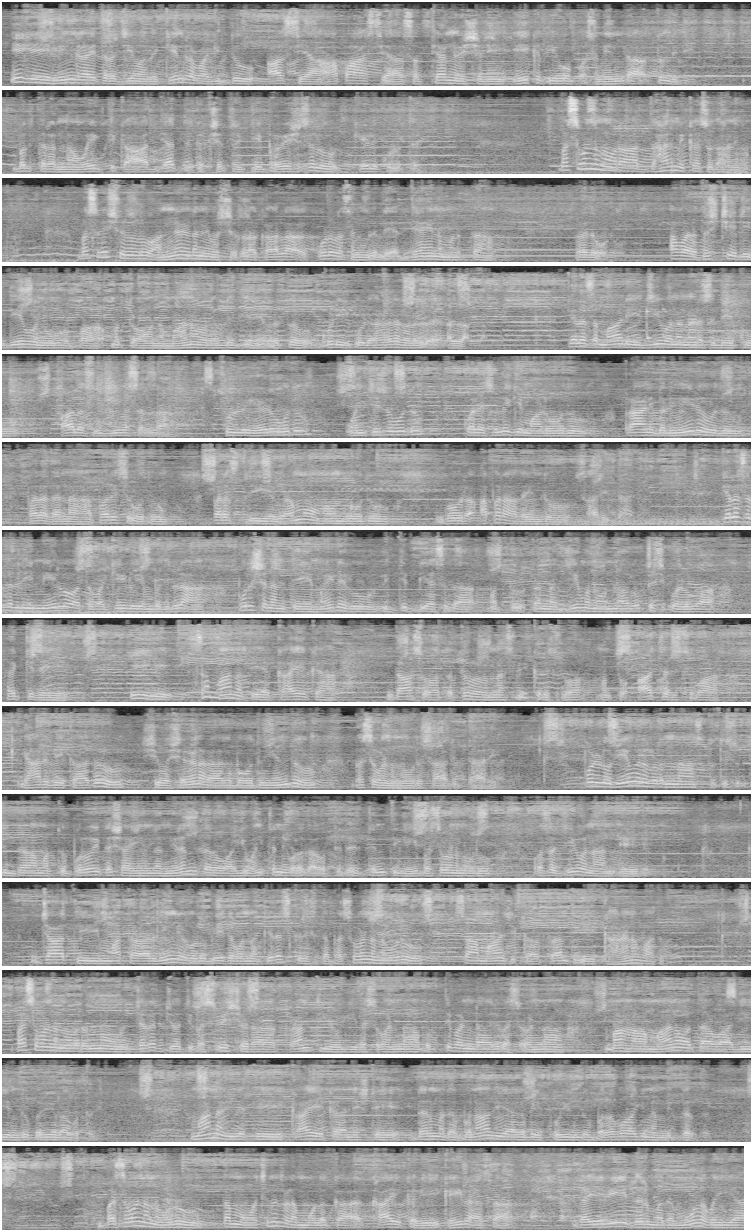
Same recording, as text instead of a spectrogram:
ಹೀಗೆ ಲಿಂಗಾಯತರ ಜೀವನದ ಕೇಂದ್ರವಾಗಿದ್ದು ಹಾಸ್ಯ, ಅಪಹಾಸ್ಯ, ಸತ್ಯಾನ್ವೇಷಣೆ, ಏಕದೇವೋಪಾಸನೆಯಿಂದ ತುಂಬಿದೆ. ಭಕ್ತರನ್ನು ವೈಯಕ್ತಿಕ, ಆಧ್ಯಾತ್ಮಿಕ ಕ್ಷೇತ್ರಕ್ಕೆ ಪ್ರವೇಶಿಸಲು ಕೇಳಿಕೊಳ್ಳುತ್ತದೆ. ಬಸವಣ್ಣನವರ ಧಾರ್ಮಿಕ ಸುಧಾರಣೆಗಳು. ಬಸವೇಶ್ವರರು ಹನ್ನೆರಡನೇ ವರ್ಷಗಳ ಕಾಲ ಕೂಡಲ ಸಂಘದಲ್ಲಿ ಅಧ್ಯಯನ ಮಾಡುತ್ತಾ ಕಳೆದವರು ಅವರ ದೃಷ್ಟಿಯಲ್ಲಿ ದೇವನು ಒಬ್ಬ ಮತ್ತು ಅವನ ಮಾನವರಲ್ಲಿದ್ದೇನೆ ಹೊರತು ಗುಡಿ ಗುಡಾರಗಳಲ್ಲಿ ಅಲ್ಲ. ಕೆಲಸ ಮಾಡಿ ಜೀವನ ನಡೆಸಬೇಕು, ಆಲಸಿ ಜೀವಸಲ್ಲ, ಸುಳ್ಳು ಹೇಳುವುದು, ವಂಚಿಸುವುದು, ಕೊಲೆ ಸುಲಿಗೆ ಮಾಡುವುದು, ಪ್ರಾಣಿ ಬಲಿ ನೀಡುವುದು, ಪರಧನ ಅಪಹರಿಸುವುದು, ಪರಸ್ತ್ರೀಯ ವ್ಯಾಮೋಹ ಹೊಂದುವುದು ಘೋರ ಅಪರಾಧ ಎಂದು ಸಾರಿದ್ದಾರೆ. ಕೆಲಸದಲ್ಲಿ ಮೇಲು ಅಥವಾ ಕೀಳು ಎಂಬುದಿಲ್ಲ. ಪುರುಷನಂತೆ ಮಹಿಳೆಗೂ ವಿದ್ಯಾಭ್ಯಾಸದ ಮತ್ತು ತನ್ನ ಜೀವನವನ್ನು ರೂಪಿಸಿಕೊಳ್ಳುವ ಹಕ್ಕಿದೆ. ಈ ಸಮಾನತೆಯ ಕಾಯಕ ದಾಸೋಹ ತತ್ವಗಳನ್ನು ಸ್ವೀಕರಿಸುವ ಮತ್ತು ಆಚರಿಸುವ ಯಾರು ಬೇಕಾದರೂ ಶಿವಶರಣರಾಗಬಹುದು ಎಂದು ಬಸವಣ್ಣನವರು ಸಾರಿದ್ದಾರೆ. ಪೊಳ್ಳು ದೇವರುಗಳನ್ನು ಸ್ತುತಿಸುತ್ತಿದ್ದ ಮತ್ತು ಪುರೋಹಿತಶಾಹಿಯಿಂದ ನಿರಂತರವಾಗಿ ವಂಚನೆಗೊಳಗಾಗುತ್ತಿದ್ದ ಜನತೆಗೆ ಬಸವಣ್ಣನವರು ಹೊಸ ಜೀವನ ನೀಡಿದರು. ಜಾತಿ, ಮತ, ಲಿಂಗಗಳು, ಭೇದವನ್ನು ತಿರಸ್ಕರಿಸಿದ ಬಸವಣ್ಣನವರು ಸಾಮಾಜಿಕ ಕ್ರಾಂತಿಗೆ ಕಾರಣವಾದರು ಬಸವಣ್ಣನವರನ್ನು ಜಗಜ್ಯೋತಿ ಬಸವೇಶ್ವರ, ಕ್ರಾಂತಿಯೋಗಿ ಬಸವಣ್ಣ, ಭಕ್ತಿ ಭಂಡಾರಿ ಬಸವಣ್ಣ ಮಹಾ ಮಾನವತಾವಾದಿ ಎಂದು ಕರೆಯಲಾಗುತ್ತದೆ. ಮಾನವೀಯತೆ, ಕಾಯಕ ನಿಷ್ಠೆ, ಧರ್ಮದ ಬುನಾದಿಯಾಗಬೇಕು ಎಂದು ಬಲವಾಗಿ ನಂಬಿದ್ದರು. ಬಸವಣ್ಣನವರು ತಮ್ಮ ವಚನಗಳ ಮೂಲಕ ಕಾಯಕವೇ ಕೈಲಾಸ ದಯವೇ ಧರ್ಮದ ಮೂಲವಯ್ಯ.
